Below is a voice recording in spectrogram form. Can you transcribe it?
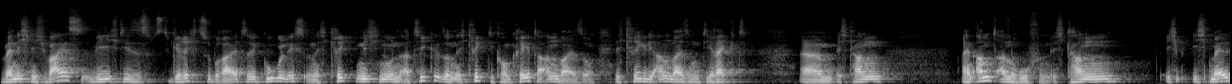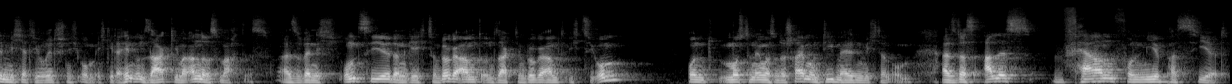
wenn ich nicht weiß, wie ich dieses Gericht zubereite, google ich es und ich kriege nicht nur einen Artikel, sondern ich kriege die konkrete Anweisung. Ich kriege die Anweisung direkt. Ähm, ich kann ein Amt anrufen, ich kann, ich, ich melde mich ja theoretisch nicht um. Ich gehe dahin und sage, jemand anderes macht es. Also wenn ich umziehe, dann gehe ich zum Bürgeramt und sage dem Bürgeramt, ich ziehe um und muss dann irgendwas unterschreiben und die melden mich dann um. Also dass alles fern von mir passiert.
